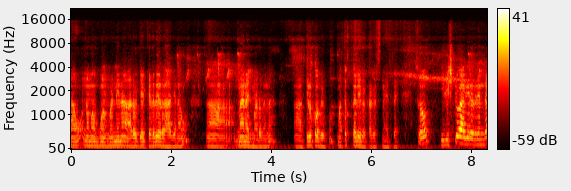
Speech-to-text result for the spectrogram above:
ನಾವು ನಮ್ಮ ಮಣ್ಣಿನ ಆರೋಗ್ಯ ಕೆಡದೇ ಇರೋ ಹಾಗೆ ನಾವು ಮ್ಯಾನೇಜ್ ಮಾಡೋದನ್ನು ತಿಳ್ಕೋಬೇಕು ಮತ್ತು ಕಲಿಬೇಕಾಗತ್ತೆ ಸ್ನೇಹಿತರೆ. ಸೊ ಇದಿಷ್ಟು ಆಗಿರೋದ್ರಿಂದ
